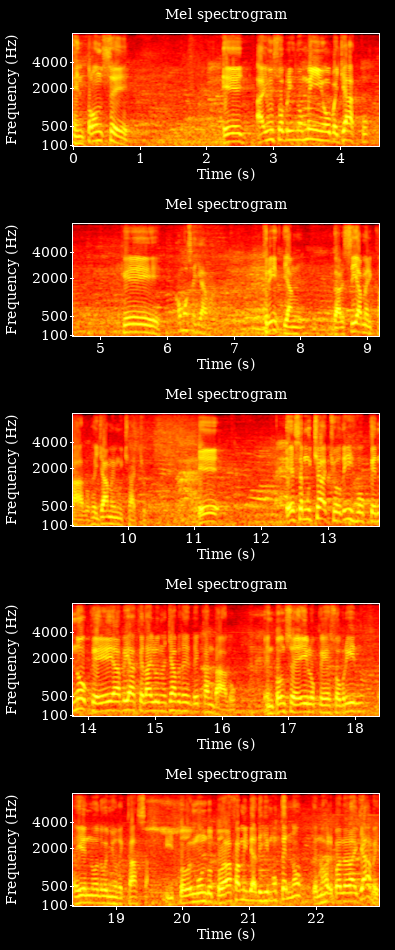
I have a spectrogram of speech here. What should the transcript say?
Entonces eh, hay un sobrino mío, Bellaco, que... ¿Cómo se llama? Cristian García Mercado, se llama el muchacho. Eh, ese muchacho dijo que no, que había que darle una llave de, candado. Entonces él, lo que es sobrino, él no es dueño de casa. Y todo el mundo, toda la familia dijimos que no, que no se le puede dar llave.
